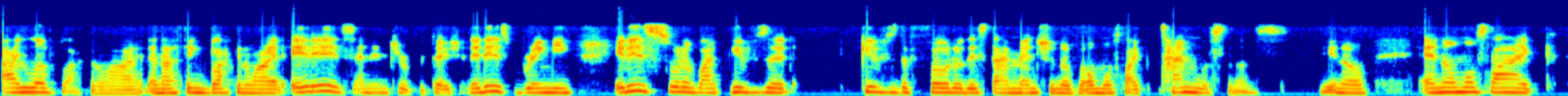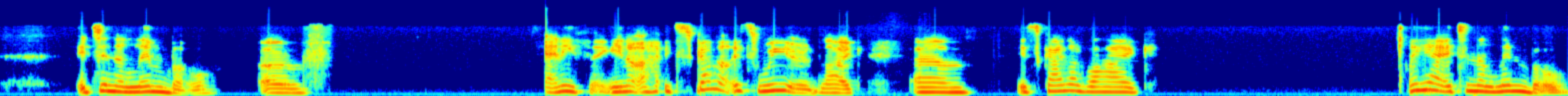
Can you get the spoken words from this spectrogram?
I love black and white and i think black and white it is an interpretation. It is bringing it is sort of like gives it gives the photo this dimension of almost like timelessness you know and almost like it's in a limbo of anything. You know it's kind of it's weird like um it's kind of like yeah it's in a limbo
